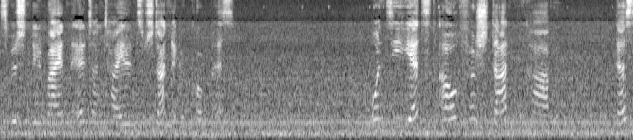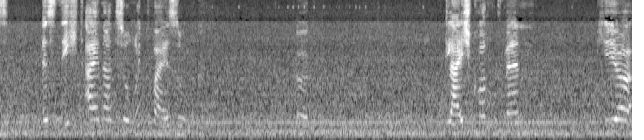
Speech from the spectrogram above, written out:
zwischen den beiden Elternteilen zustande gekommen ist und sie jetzt auch verstanden haben, dass es nicht einer Zurückweisung äh, gleichkommt, wenn hier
